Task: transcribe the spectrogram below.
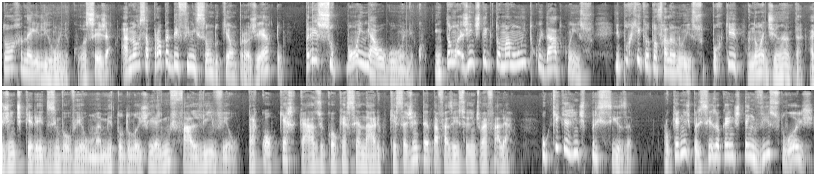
torna ele único. Ou seja, a nossa própria definição do que é um projeto pressupõe algo único. Então a gente tem que tomar muito cuidado com isso. E por que, que eu estou falando isso? Porque não adianta a gente querer desenvolver uma metodologia infalível para qualquer caso e qualquer cenário, porque se a gente tentar fazer isso, a gente vai falhar. O que, que a gente precisa? O que a gente precisa é o que a gente tem visto hoje.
